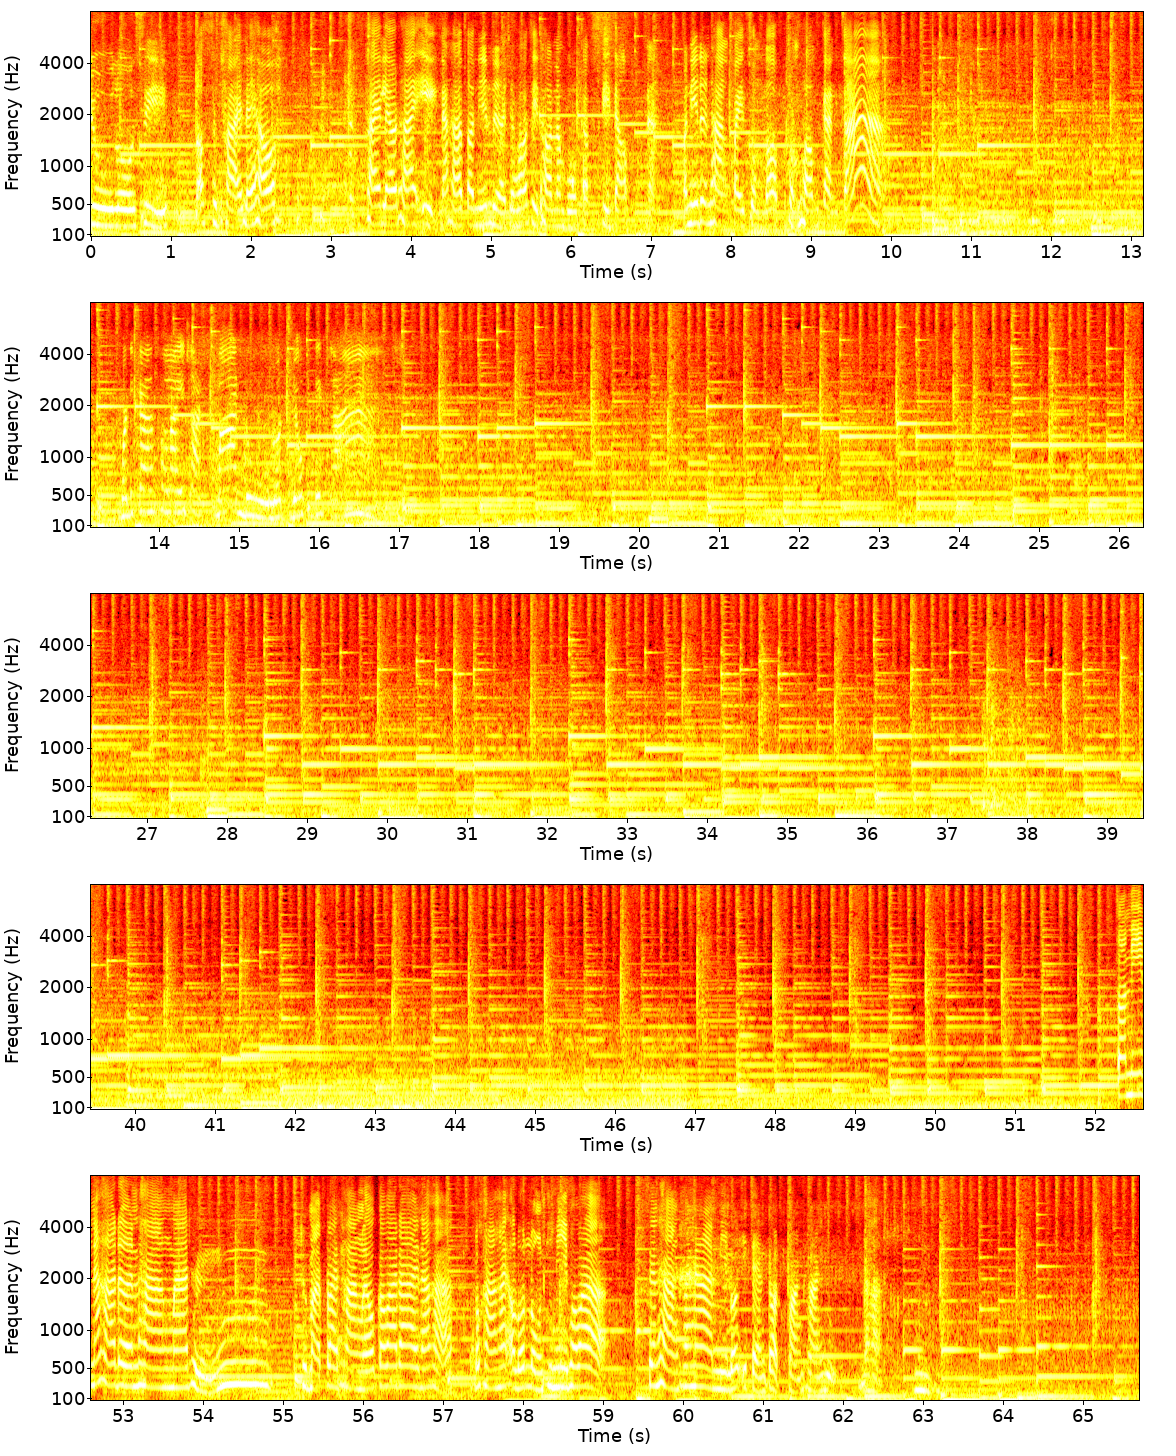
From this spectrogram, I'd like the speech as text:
ยูโร4ล็อกสุดท้ายแล้วท้ายแล้วท้ายอีกนะคะ ตอนนี้เหลือเฉพาะสีทองลำโบกับสีดำนะวันนี้เดินทางไปส่งมอบพร้อมๆกันจ้า บริการสไลด์จากบ้านดูรถยกด้วยจ้า อนนี้นะคะเดินทางมาถึงจุดหมายปลายทางแล้วก็ว่าได้นะคะ ลูกค้าให้เอารถลงที่นี่เพราะว่าเส้นทางข้างหน้ามีรถอีแตนจอดขวางทางอยู่นะคะอืม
